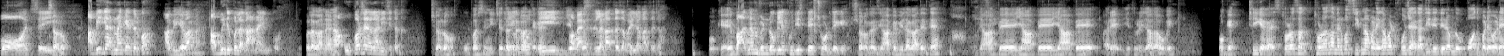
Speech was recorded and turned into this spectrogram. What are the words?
बहुत सही। चलो। अभी क्या करना क्या है तेरे को? अभी क्या करना अभी तेरे को लगाना है इनको। इनको लगाना है ना? ऊपर से लगा नीचे तक। चलो ऊपर से नीचे तक लगाते गए अब ऐसे से लगाता जा भाई लगाता जा। ओके। बाद में हम विंडो के लिए खुद ही स्पेस छोड़ देंगे। चलो गाइस यहाँ पे भी लगा देते हैं। हाँ, यहाँ पे यहाँ पे यहाँ पे अरे ये थोड़ी ज़्यादा हो गई। ओके ठीक है गाइज़ थोड़ा सा थोड़ा सा मेरे को सीखना पड़ेगा बट हो जाएगा. धीरे धीरे हम लोग बहुत बड़े बड़े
